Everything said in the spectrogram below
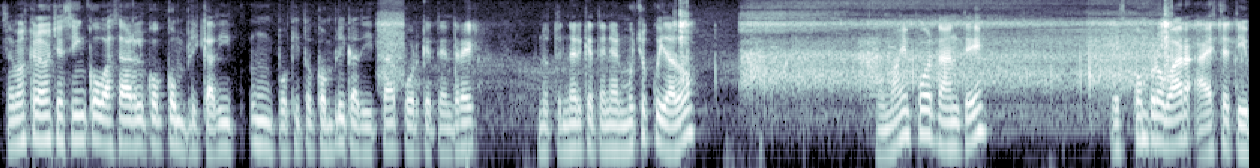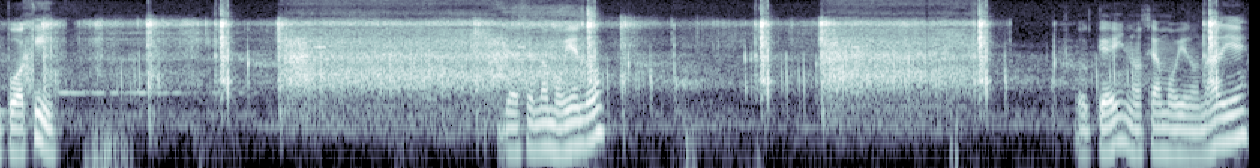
Sabemos que la noche 5 va a ser algo complicadito, un poquito complicadita porque tendré no tener que tener mucho cuidado. Lo más importante es comprobar a este tipo aquí. Ya se anda moviendo. Ok, no se ha movido nadie.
